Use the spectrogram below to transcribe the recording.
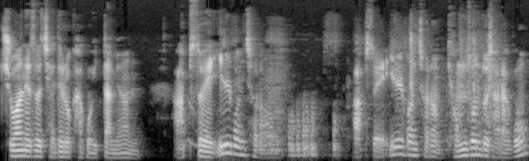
주 안에서 제대로 가고 있다면 앞서의 1번처럼 앞서의 1번처럼 겸손도 잘하고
